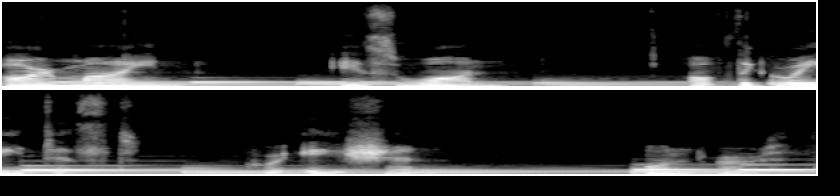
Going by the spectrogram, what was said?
Our mind is one of the greatest creation on earth.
